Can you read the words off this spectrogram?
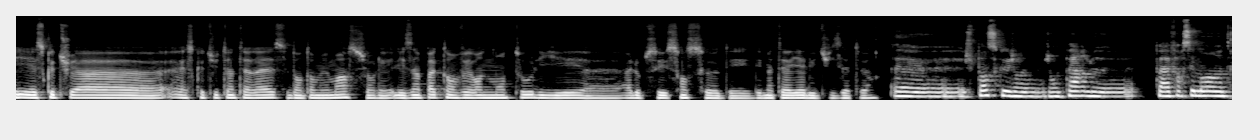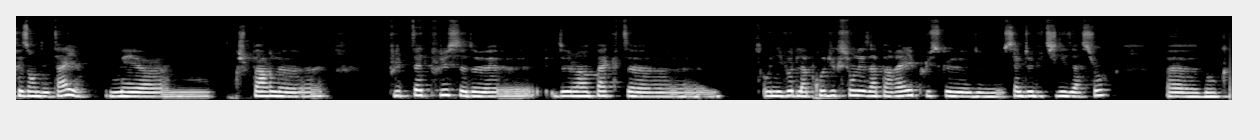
Et est-ce que tu as, est-ce que tu t'intéresses dans ton mémoire sur les, impacts environnementaux liés à, à l'obsolescence des, des, matériels utilisateurs? Euh, Je pense que j'en parle pas forcément très en détail, mais euh, je parle plus peut-être plus de l'impact au niveau de la production des appareils plus que de celle de l'utilisation. donc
